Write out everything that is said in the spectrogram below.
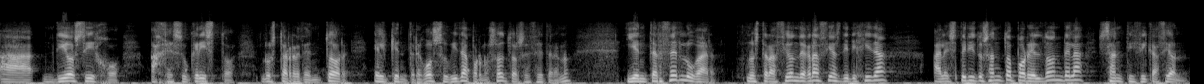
a Dios Hijo, a Jesucristo, nuestro Redentor, el que entregó su vida por nosotros, etc. Y en tercer lugar, nuestra acción de gracias dirigida al Espíritu Santo por el don de la santificación.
